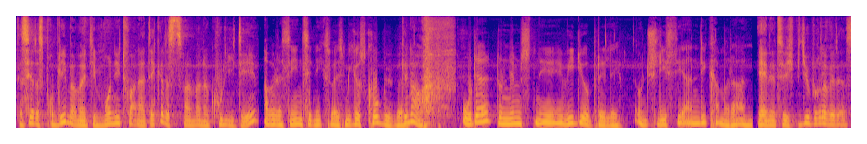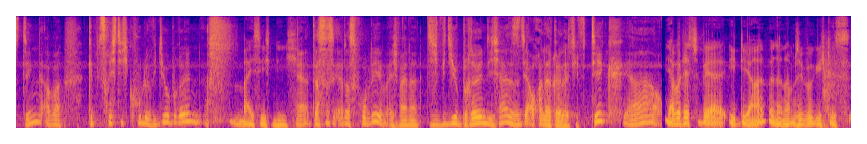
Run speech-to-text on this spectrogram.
das ist ja das Problem immer mit dem Monitor an der Decke, das ist zwar eine coole Idee. Aber da sehen sie nichts, weil das Mikroskop über. Genau. Oder du nimmst eine Videobrille und schließt die an die Kamera an. Ja, natürlich, Videobrille wäre das Ding, aber gibt es richtig coole Videobrillen? Weiß ich nicht. Ja, das ist eher das Problem. Ich meine, die Videobrillen, die ich habe, sind ja auch alle relativ dick, ja. Ja, aber das wäre ideal, weil dann haben sie wirklich das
